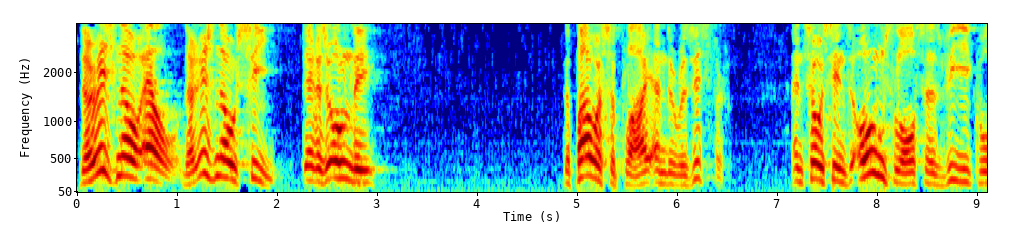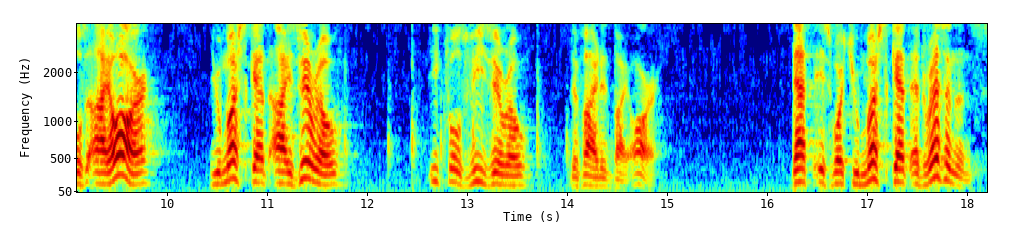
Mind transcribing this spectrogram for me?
There is no L, there is no C, there is only the power supply and the resistor. And so since Ohm's law says V equals IR, you must get I0 equals V0 divided by R. That is what you must get at resonance.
